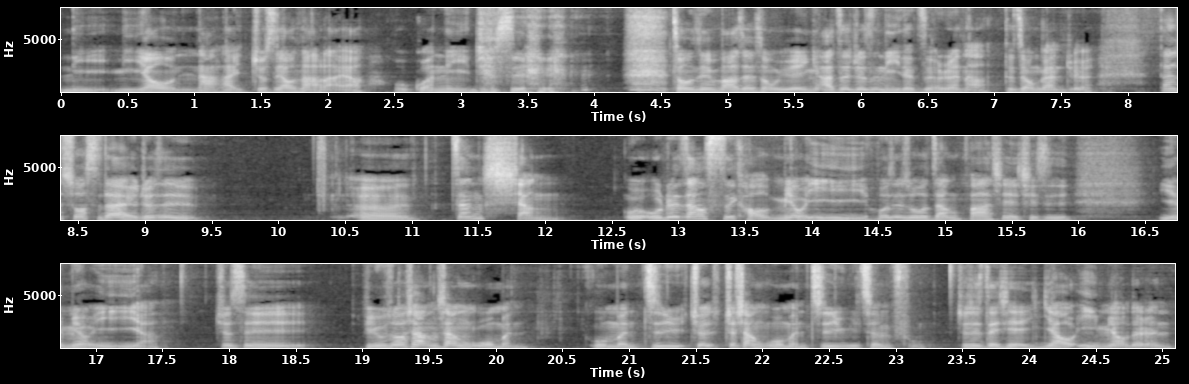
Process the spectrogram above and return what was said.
你你要拿来就是要拿来啊，我管你就是 中间发生什么原因啊，这就是你的责任啊的这种感觉。但说实在的，就是。呃，这样想，我我觉得这样思考没有意义，或者说这样发泄其实也没有意义啊。就是比如说像像我们，我们之于就就像我们之于政府，就是这些要疫苗的人，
